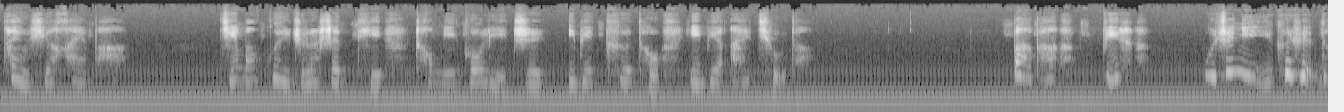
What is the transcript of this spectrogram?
她有些害怕。急忙跪直了身体，朝民工李治一边磕头一边哀求道：“爸爸，别，我是你一个人的。”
